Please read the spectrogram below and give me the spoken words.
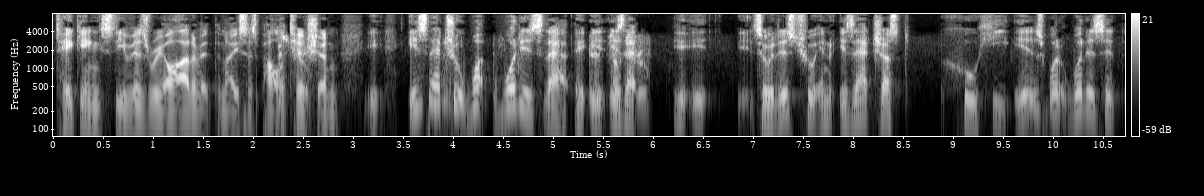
Taking Steve Israel out of it, the nicest politician. Is that true? What what is that? Is that true. so? It is true, and is that just who he is? What what is it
